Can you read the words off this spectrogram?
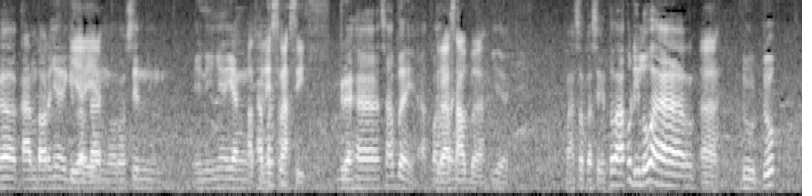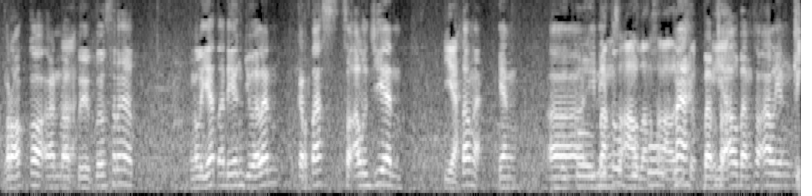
ke kantornya gitu Iya, kan ngurusin ininya yang apa tuh? administrasi. Geraha Sabah ya apa Geraha Sabah. Iya. Masuk ke situ aku di luar Ah, duduk ngerokok kan Ah. waktu itu seret ngelihat ada yang jualan kertas soal ujian iya. tahu nggak yang Buku ini bang tuh soal, buku bang soal nah gitu. bang Iya. soal bang soal yang Kiat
